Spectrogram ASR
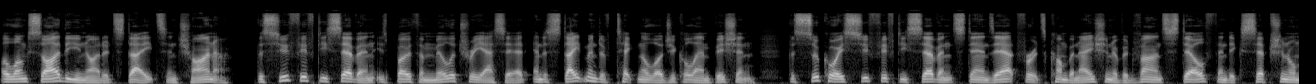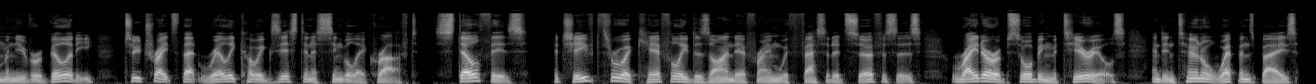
alongside the United States and China. The Su-57 is both a military asset and a statement of technological ambition. The Sukhoi Su-57 stands out for its combination of advanced stealth and exceptional maneuverability, two traits that rarely coexist in a single aircraft. Stealth is achieved through a carefully designed airframe with faceted surfaces, radar-absorbing materials, and internal weapons bays,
